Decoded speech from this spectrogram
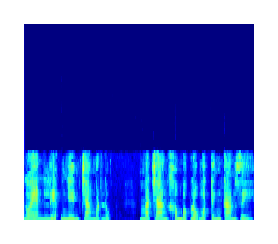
Noel liếc nhìn chàng một lúc, mà chàng không bộc lộ một tình cảm gì.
